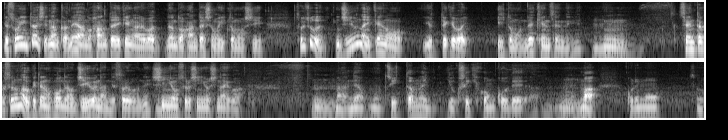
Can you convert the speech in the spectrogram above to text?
でそれに対してなんかねあの反対意見があればどんどん反対してもいいと思うしそういうちょっと自由な意見を言っていけばいいと思うんで健全に。ね、うん。うん選択するのは受け手の方での自由なんでそれをね信用する信用しないは、うん。まあねもうツイッターもね玉石混交で、うん。まあこれもその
